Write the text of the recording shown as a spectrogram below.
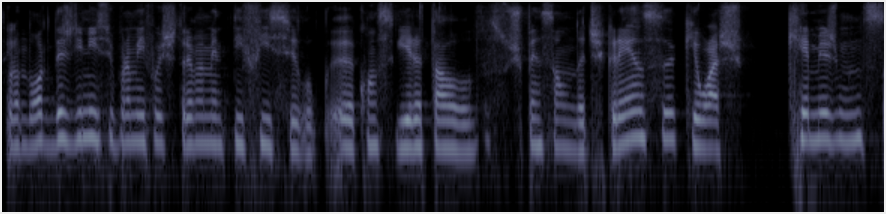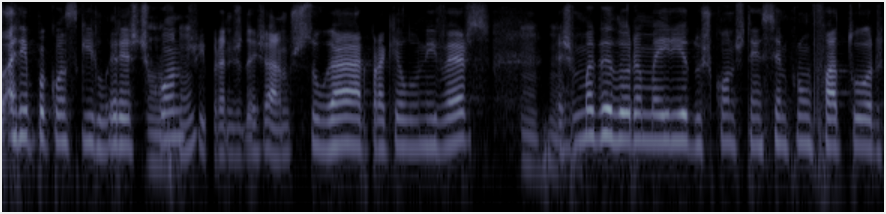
Pronto, logo desde o início para mim foi extremamente difícil eh, conseguir a tal suspensão da descrença, que eu acho que é mesmo necessária para conseguir ler estes Uhum. contos e para nos deixarmos sugar para aquele universo. Uhum. A esmagadora maioria dos contos tem sempre um fator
